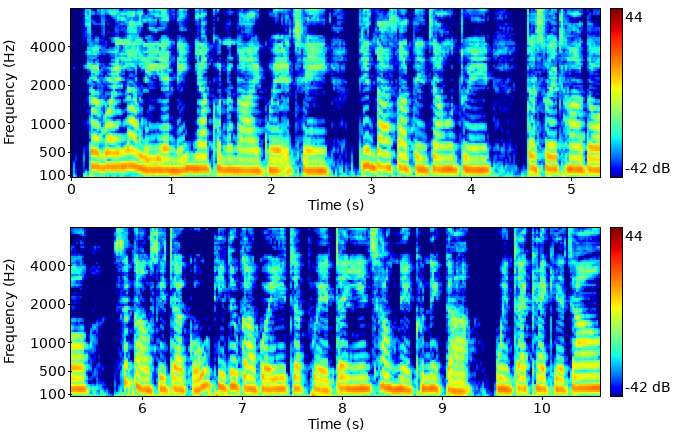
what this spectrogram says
။ February 4ရက်နေ့ည9နာရီခွဲအချိန်ပြင်သာစာတင်ကျောင်းတွင်တပ်ဆွဲထားသောစစ်ကောင်စီတပ်ကိုပြည်သူ့ကာကွယ်ရေးတပ်ဖွဲ့တရင်6နှစ်ခုနှစ်က ဝင်တိုက်ခိုက်ခဲ့ကြောင်း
